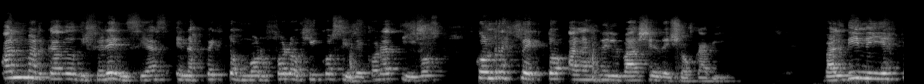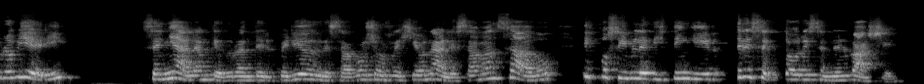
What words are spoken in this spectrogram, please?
han marcado diferencias en aspectos morfológicos y decorativos con respecto a las del Valle de Yocaví. Baldini y Esprovieri señalan que durante el periodo de desarrollo regionales avanzado es posible distinguir tres sectores en el valle,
